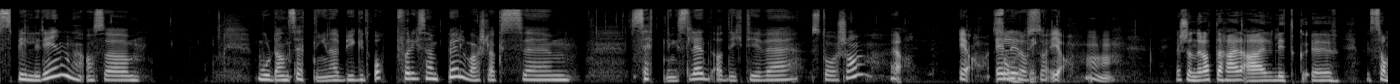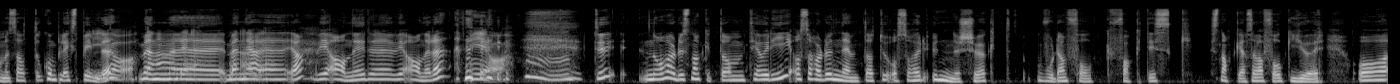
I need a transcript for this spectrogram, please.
spiller inn. Altså hvordan setningen er bygd opp, for eksempel. Hva slags um, setningsledd adjektivet står som. Ja. Ja, Sånne også, ting. Ja. Mm. Jeg skjønner at det her er litt eh, sammensatt og komplekst bilde. Ja, det men det. eh, Det men er jeg- ja, vi aner, eh, vi aner det. ja. Du, nå har du snakket om teori, og så har du nevnt at du også har undersøkt hvordan folk faktisk snakker, altså hva folk gjør. Og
